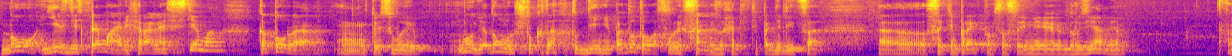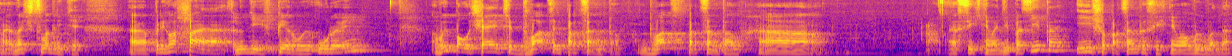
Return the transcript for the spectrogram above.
Но есть здесь прямая реферальная система, которая, то есть вы, ну я думаю, что когда тут деньги пойдут у вас, вы сами захотите поделиться э, с этим проектом, со своими друзьями. Значит, смотрите, э, приглашая людей в первый уровень, вы получаете 20%. 20% э, с их депозита и еще проценты с их вывода.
